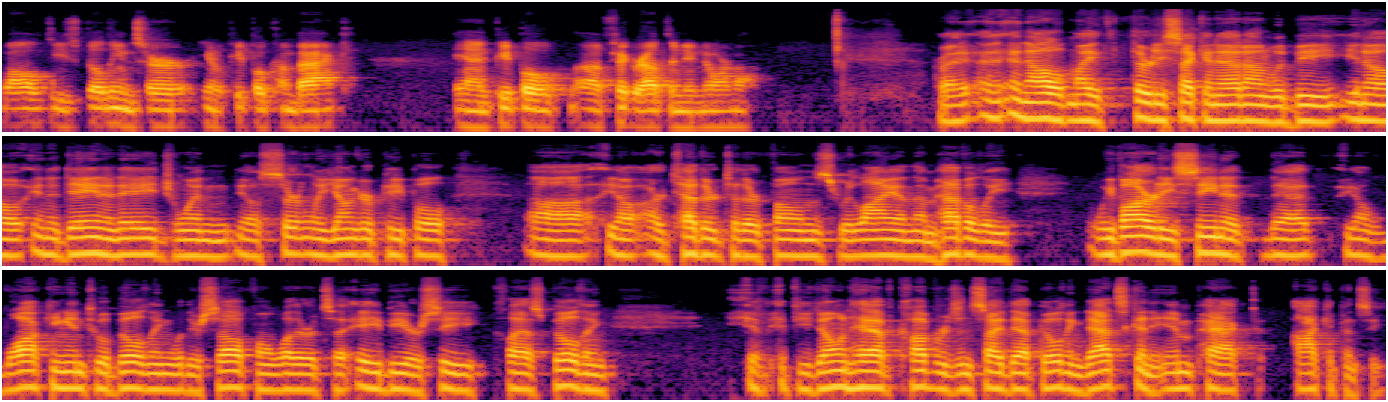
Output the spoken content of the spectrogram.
while these buildings are, you know, people come back and people uh, figure out the new normal. Right. And I'll, my 30 second add on would be, you know, in a day and an age when, you know, certainly younger people, uh, you know, are tethered to their phones, rely on them heavily. We've already seen it that, you know, walking into a building with your cell phone, whether it's a A, B, or C class building, if, if you don't have coverage inside that building, that's going to impact occupancy.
